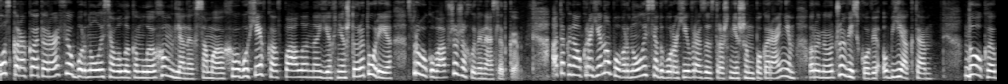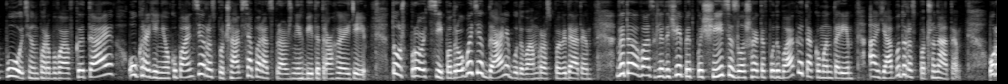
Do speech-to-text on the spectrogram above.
Ракети РФ обернулися великим лихом для них самих. Вибухівка впала на їхні ж території, спровокувавши жахливі наслідки. Атаки на Україну повернулися до ворогів рази страшнішим покаранням, руйнуючи військові об'єкти. Доки Путін перебуває в Китаї, Україні окупанції розпочався парад справжніх бід і трагедій. Тож про ці подробиці далі буду вам розповідати. Вітаю вас, глядачі. Підпишіться, залишайте вподобайки та коментарі. А я буду розпочинати.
